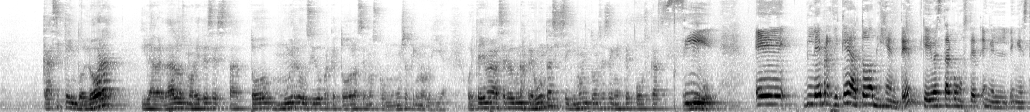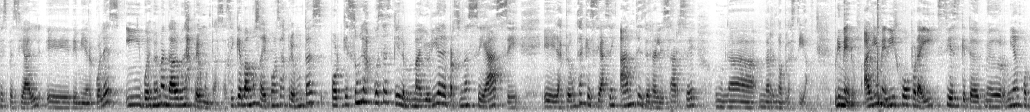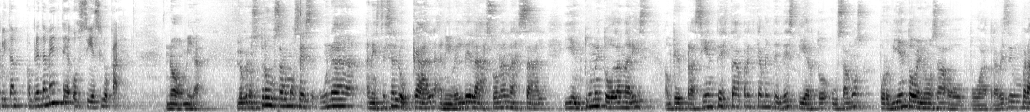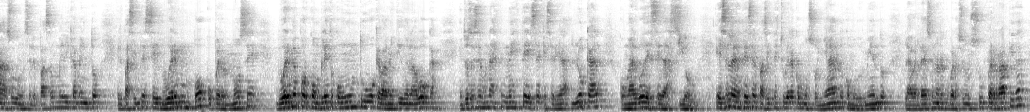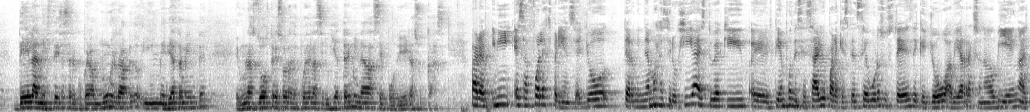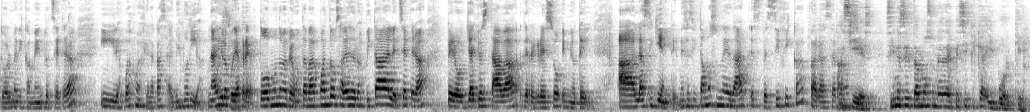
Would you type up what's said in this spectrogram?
casi que indolora y la verdad los moretes está todo muy reducido porque todo lo hacemos con mucha tecnología. Ahorita ya me va a hacer algunas preguntas y seguimos entonces en este podcast. Sí. Eh, le practiqué a toda mi gente que iba a estar con usted en, el, en este especial eh, de miércoles y pues me mandado algunas preguntas. Así que vamos a ir con esas preguntas porque son las cosas que la mayoría de personas se hace, eh, las preguntas que se hacen antes de realizarse una, una rinoplastía. Primero, alguien me dijo por ahí si es que te, me dormían completa, completamente o si es local. No, mira, lo que nosotros usamos es una anestesia local a nivel de la zona nasal y entume toda la nariz aunque el paciente está prácticamente despierto, usamos por vía endovenosa o por a través de un brazo donde se le pasa un medicamento, el paciente se duerme un poco, pero no se duerme por completo con un tubo que va metido en la boca. Entonces es una anestesia que sería local con algo de sedación. Esa es la anestesia, el paciente estuviera como soñando, como durmiendo. La verdad es una recuperación súper rápida. De la anestesia se recupera muy rápido e inmediatamente, en unas 2-3 horas después de la cirugía terminada, se podría ir a su casa. Para mí esa fue la experiencia. Yo terminamos la cirugía, estuve aquí eh, el tiempo necesario para que estén seguros ustedes de que yo había reaccionado bien al todo el medicamento, etcétera, y después me fui a la casa el mismo día. Nadie lo podía creer. Todo el mundo me preguntaba cuándo sales del hospital, etcétera, pero ya yo estaba de regreso en mi hotel. A la siguiente, necesitamos una edad específica para hacernos Así es. Sí necesitamos una edad específica y ¿por qué?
